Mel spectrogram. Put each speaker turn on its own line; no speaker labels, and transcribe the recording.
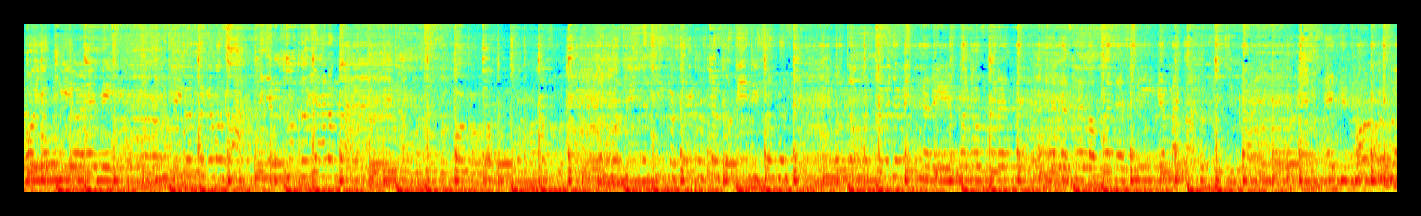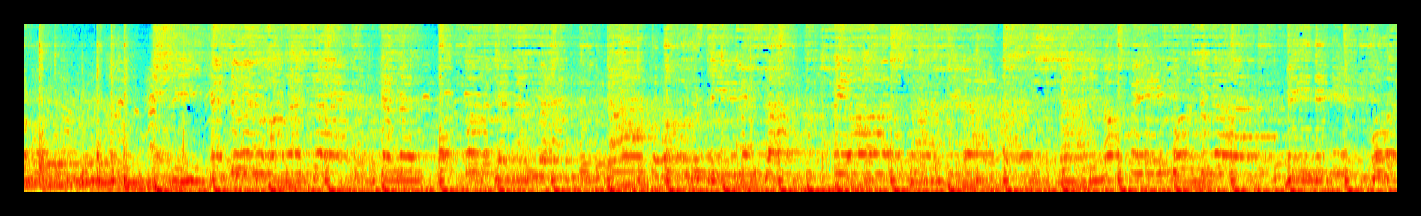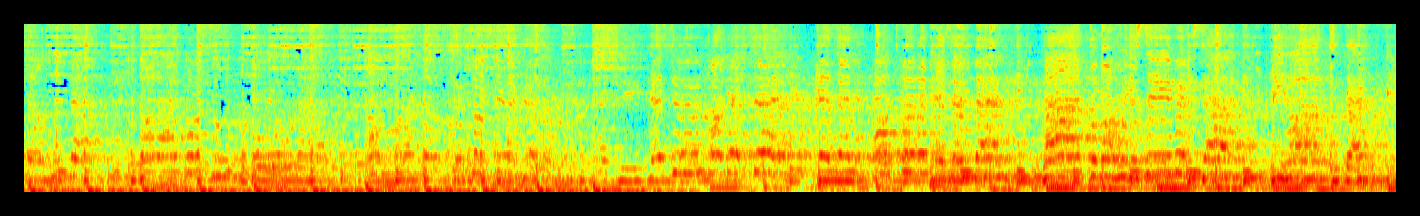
Oh yeah. Hadetten, kezed ott van a kezemben. Látom, ahogy a szívünk száll Vihar után.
